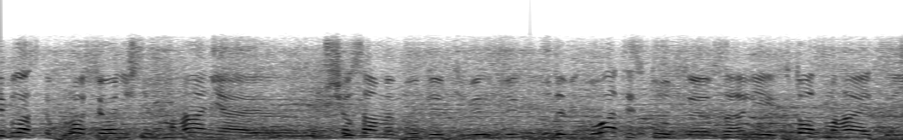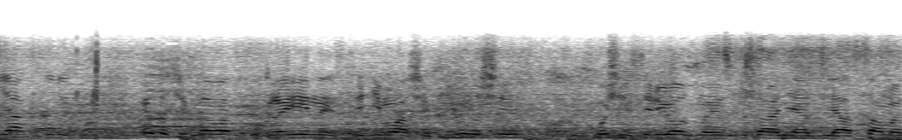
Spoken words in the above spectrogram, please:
Розкажіть, будь ласка, про сьогоднішні змагання, е, що саме будуть, від- від- буде відбуватись тут, е, взагалі, хто змагається, як будуть змагання. Это чемпионат Украины среди младших юношей. Очень серьезное испытание для самых,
